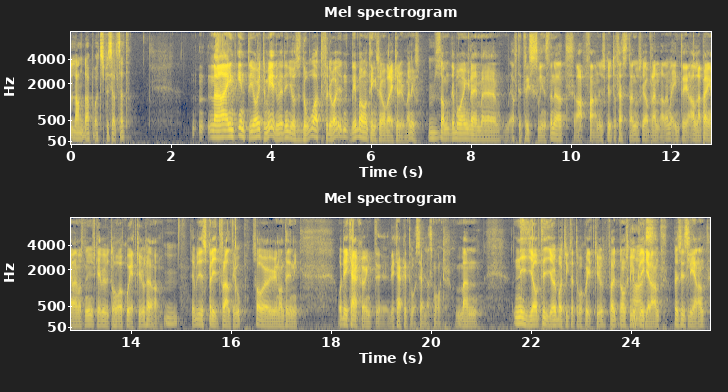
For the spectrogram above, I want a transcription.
landa på ett speciellt sätt? Nej, inte, inte, jag är inte medveten just då. Att, för det, var, det är bara någonting som jag vräker ur mig. Liksom. Som, det var en grej med efter trissvinsten. Att ah, fan, nu ska jag ut och festa. Nu ska jag bränna den. Inte alla pengarna. Men nu ska vi ut och ha skitkul här. Va? Det blir sprit för alltihop. Sa jag ju i någon tidning. Och det kanske inte, det kanske inte var så jävla smart. Men nio av tio har ju bara tyckt att det var skitkul. För att de skulle Ja, gjort likadant. Precis likadant.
